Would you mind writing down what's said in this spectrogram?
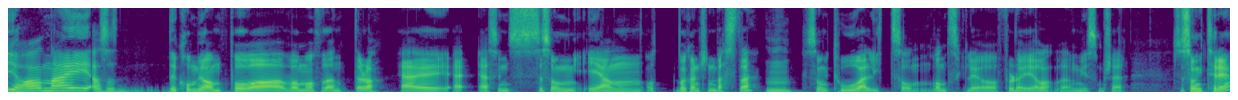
Ja, nei, altså Det kommer jo an på hva, hva man forventer, da. Jeg, jeg, jeg syns sesong én var kanskje den beste. Mm. Sesong to er litt sånn vanskelig å fordøye, da. Det er mye som skjer. Sesong tre,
